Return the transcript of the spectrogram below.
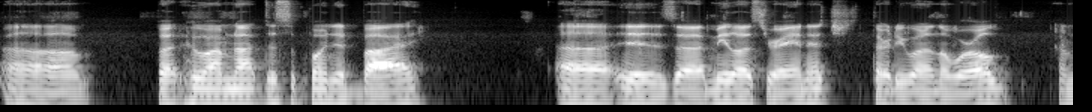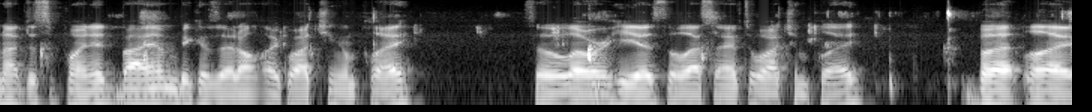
um, but who I'm not disappointed by, uh, is uh, Milos Raonic, 31 in the world. I'm not disappointed by him because I don't like watching him play. So the lower he is, the less I have to watch him play. But like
